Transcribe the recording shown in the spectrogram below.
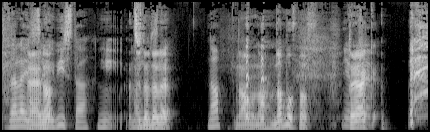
Cytadele jest e, no, zajebista. Nie, Cytadele... No. No, no, no mów, mów. to jak...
